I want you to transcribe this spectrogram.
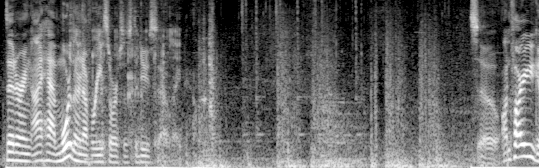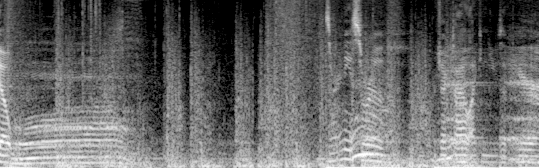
Considering I have more than enough resources to do so right now. So, on fire you go. Is there any sort of projectile I can use up here?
